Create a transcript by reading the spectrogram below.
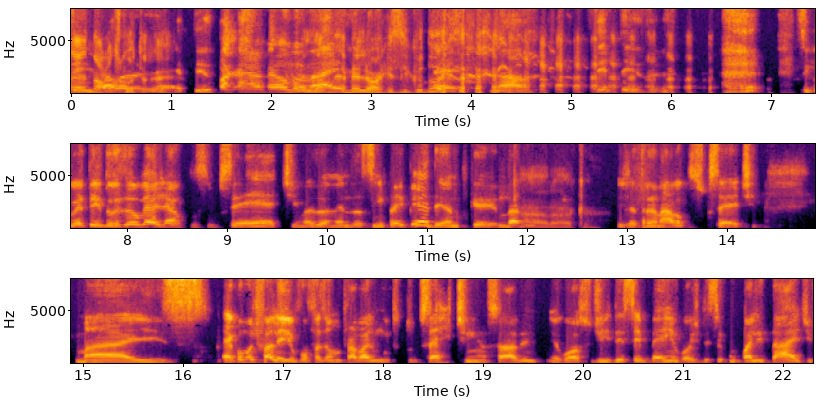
É, assim. não, fala, escuta, é. é peso pra caramba, Mas mas... É melhor que 5,2. É, não, certeza. 52 eu viajava com 57, mais ou menos assim, para ir perdendo, porque não dá não. Caraca. Eu já treinava com 57. Mas é como eu te falei, eu vou fazer um trabalho muito tudo certinho, sabe? Eu gosto de descer bem, eu gosto de descer com qualidade,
